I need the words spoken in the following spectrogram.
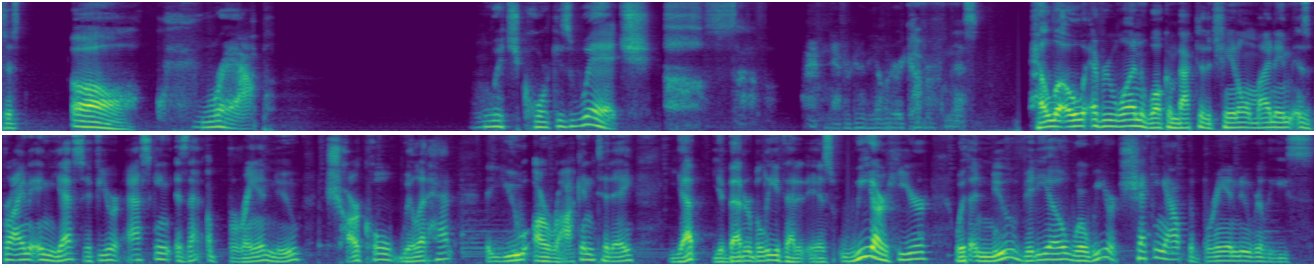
just. Oh, crap. Which cork is which? Oh, son of a. I'm never going to be able to recover from this. Hello, everyone. Welcome back to the channel. My name is Brian, and yes, if you're asking, is that a brand new charcoal Willett hat that you are rocking today? Yep, you better believe that it is. We are here with a new video where we are checking out the brand new release,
